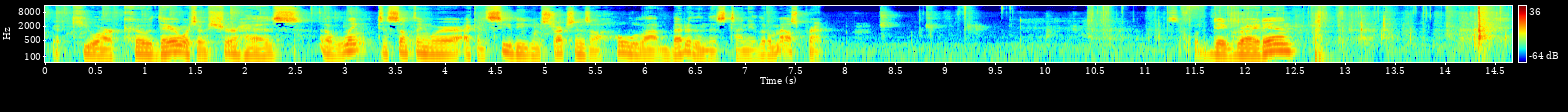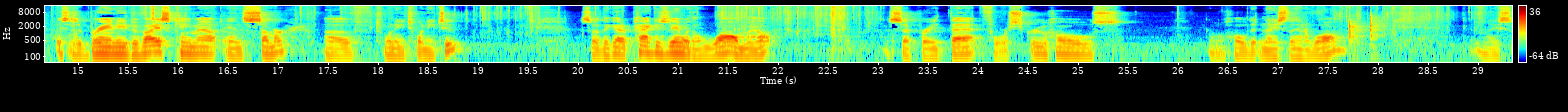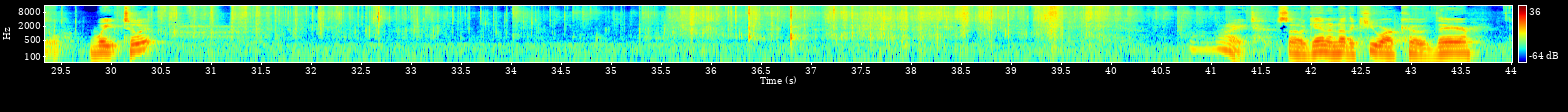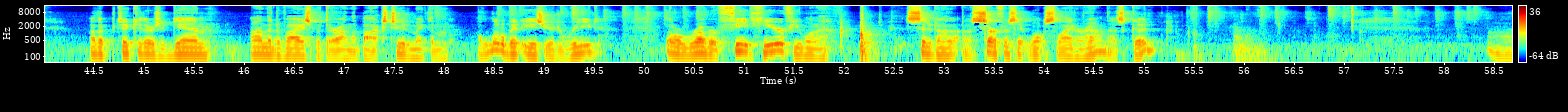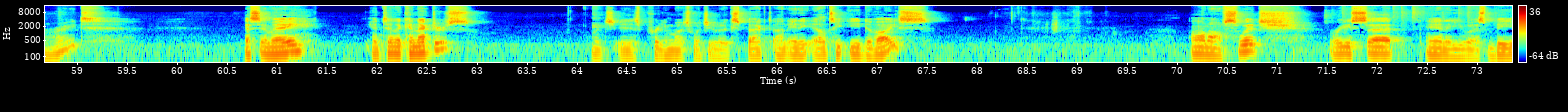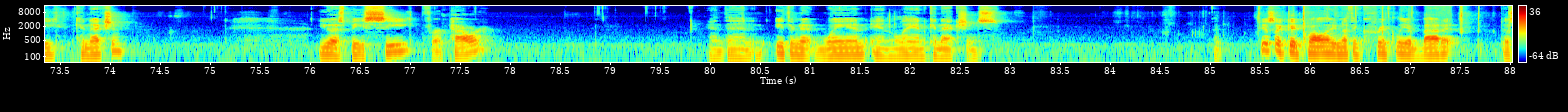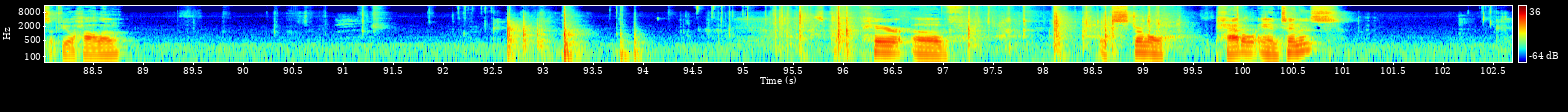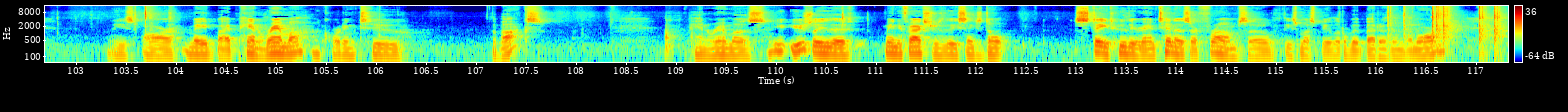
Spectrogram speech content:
got a QR code there, which I'm sure has a link to something where I can see the instructions a whole lot better than this tiny little mouse print. So we'll dig right in. This is a brand new device, came out in summer of 2022. So they got it packaged in with a wall mount. Separate that, for screw holes. We'll hold it nicely on a wall. Nice little weight to it. All right, so again, another QR code there. Other particulars again, on the device, but they're on the box too to make them a little bit easier to read. Little rubber feet here if you want to sit it on a surface, it won't slide around. That's good. All right. SMA antenna connectors, which is pretty much what you would expect on any LTE device. On-off switch, reset, and a USB connection. USB-C for power, and then Ethernet WAN and LAN connections. It feels like good quality, nothing crinkly about it, doesn't feel hollow. It's got a pair of external paddle antennas these are made by Panorama, according to the box. Panoramas, usually the manufacturers of these things don't state who their antennas are from, so these must be a little bit better than the norm.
